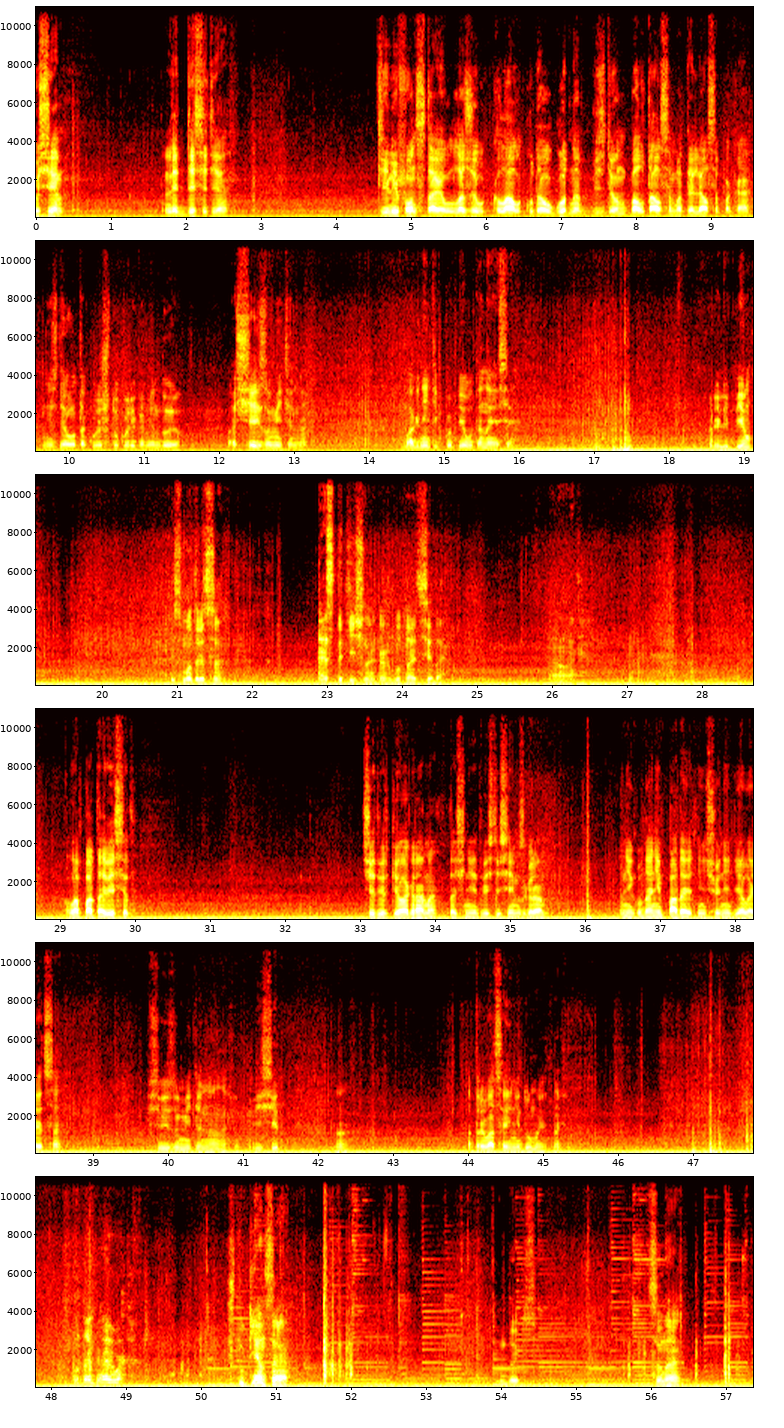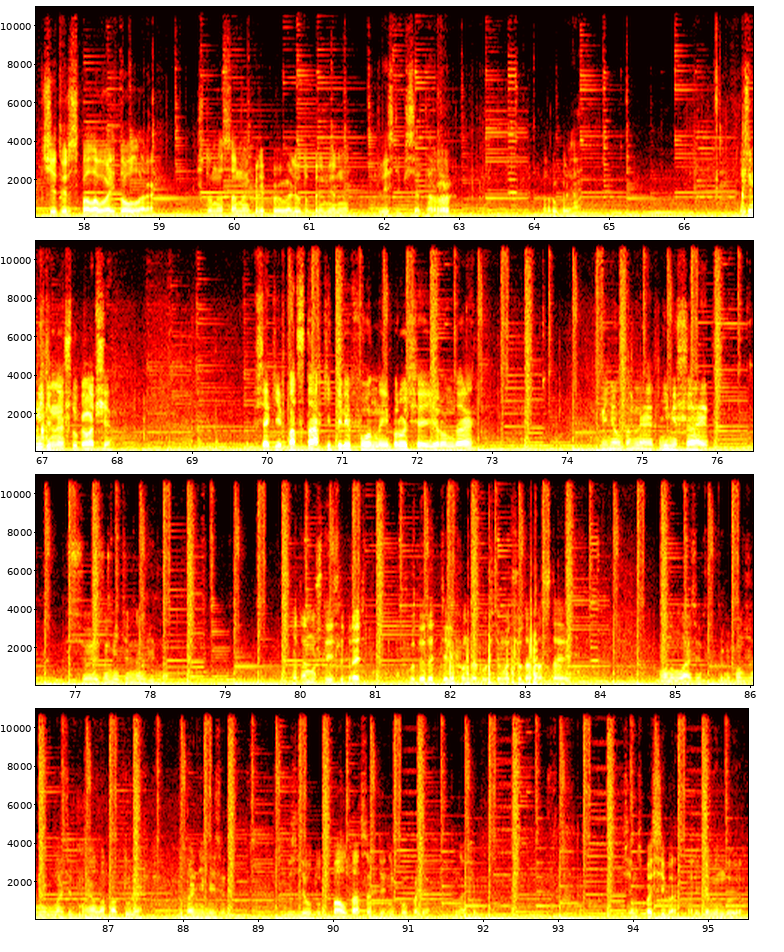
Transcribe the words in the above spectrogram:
Q7. Лет 10 я телефон ставил, ложил, клал куда угодно. Везде он болтался, мотылялся, пока не сделал такую штуку. Рекомендую. Вообще изумительно. Магнитик купил в ДНС. Прилепил. И смотрится эстетично, как будто отседа. Вот. Лопата весит четверть килограмма, точнее 270 грамм. Никуда не падает, ничего не делается. Все изумительно нафиг. висит. А. Отрываться и не думает нафиг. Вот такая вот штукенция. Декс. Цена четверть с половой доллара, что на самую крепкую валюту примерно 250 р рубля. Изумительная штука вообще. Всякие подставки телефонные и прочая ерунда. Меня утомляет. Не мешает. Все изумительно видно. Потому что если брать вот этот телефон, допустим, вот сюда поставить, он влазит. Телефон же не влазит. Моя лопатуля туда не лезет. Везде вот тут болтаться, где не попадет. Нафиг. Всем спасибо. Рекомендую.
